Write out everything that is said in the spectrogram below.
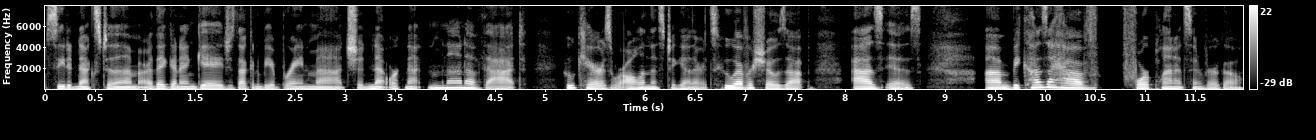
seated next to them? Are they going to engage? Is that going to be a brain match, a network net? None of that. Who cares? We're all in this together. It's whoever shows up as is. Um, because I have four planets in Virgo,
